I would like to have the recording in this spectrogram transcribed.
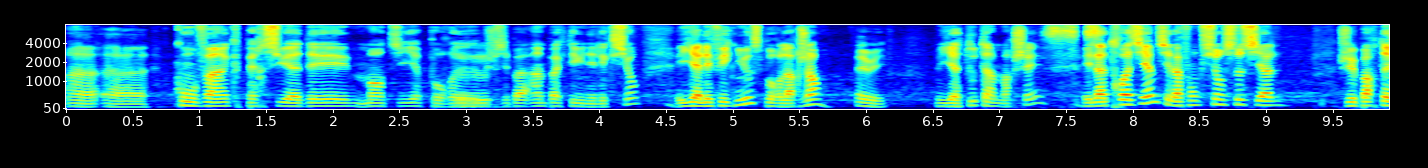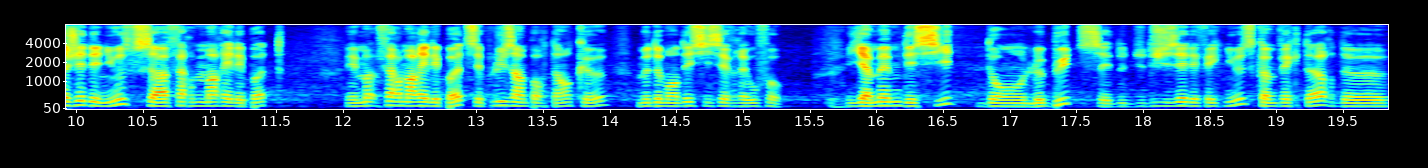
euh, euh, convaincre, persuader, mentir pour, euh, mhm. je sais pas, impacter une élection, et il y a les fake news pour l'argent. Eh oui. Il y a tout un marché. Et la troisième, c'est la fonction sociale. Je vais partager des news, ça va faire marrer les potes. Et faire marrer les potes, c'est plus important que me demander si c'est vrai ou faux. Il y a même des sites dont le but, c'est d'utiliser les fake news comme vecteur de,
